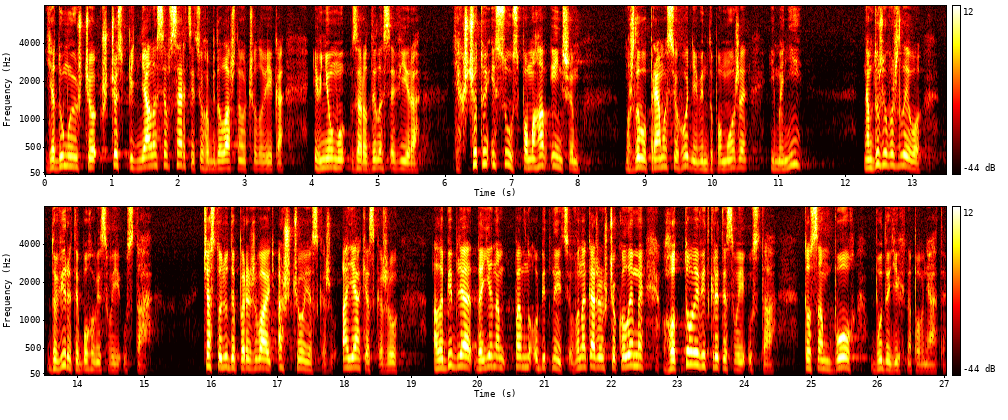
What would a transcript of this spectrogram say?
я думаю, що щось піднялося в серці цього бідолашного чоловіка, і в ньому зародилася віра. Якщо той Ісус помагав іншим, можливо, прямо сьогодні Він допоможе і мені. Нам дуже важливо довірити Богові свої уста. Часто люди переживають, а що я скажу, а як я скажу. Але Біблія дає нам певну обітницю. Вона каже, що коли ми готові відкрити свої уста, то сам Бог буде їх наповняти.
